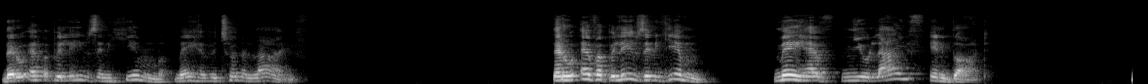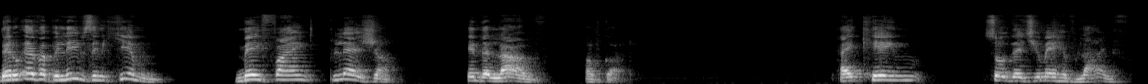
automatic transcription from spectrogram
that whoever believes in him may have eternal life. That whoever believes in him may have new life in God. That whoever believes in him may find pleasure in the love of God. I came so that you may have life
